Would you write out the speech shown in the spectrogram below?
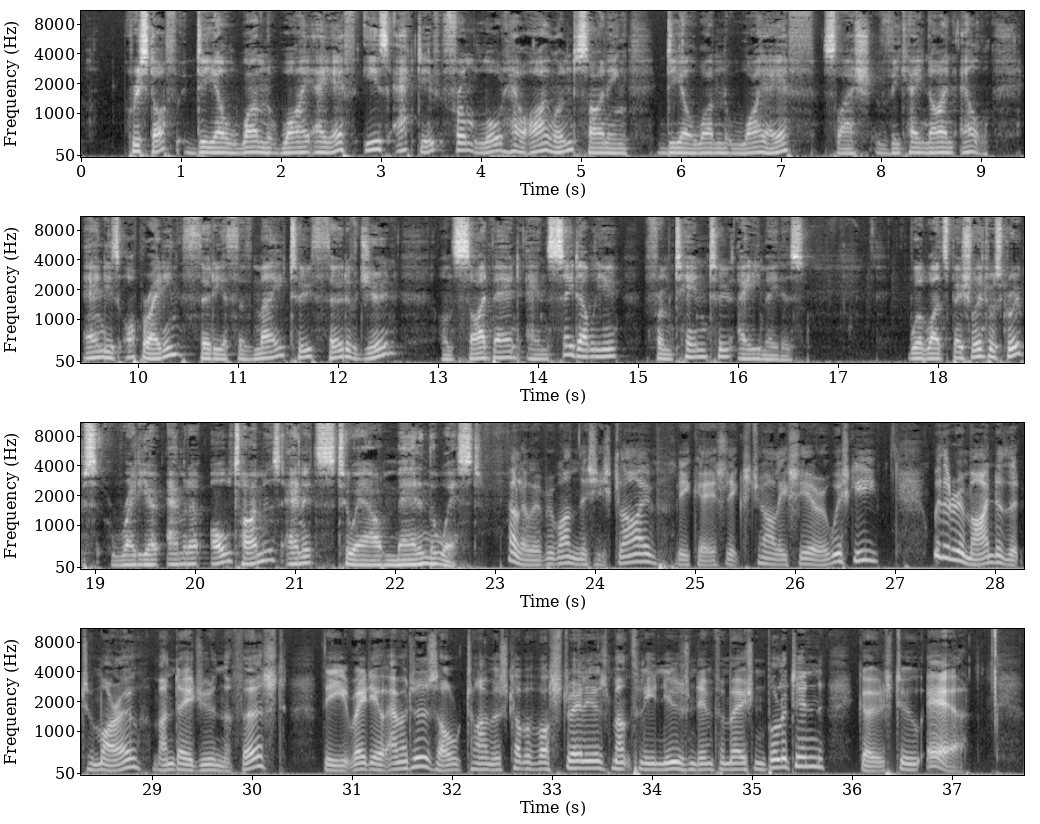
Christoph DL1YAF is active from Lord Howe Island, signing DL1YAF slash VK9L, and is operating 30th of May to 3rd of June on sideband and CW from 10 to 80 metres. Worldwide Special Interest Groups, Radio Amateur Old Timers, and it's to our man in the West. Hello everyone, this is Clive, VK6 Charlie Sierra Whiskey, with a reminder that tomorrow, Monday, June the 1st, the Radio Amateurs Old Timers Club of Australia's monthly news and information bulletin goes to air.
